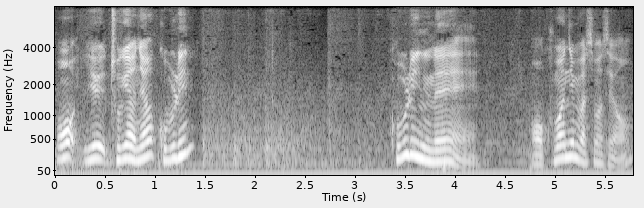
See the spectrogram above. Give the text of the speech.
어? 얘 저기 아니야? 고블린? 고블린이네 어 구마님 말씀하세요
